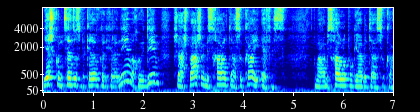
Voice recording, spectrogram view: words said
יש קונצנזוס בקרב כלכלנים, אנחנו יודעים שההשפעה של מסחר על תעסוקה היא אפס. כלומר, המסחר לא פוגע בתעסוקה.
